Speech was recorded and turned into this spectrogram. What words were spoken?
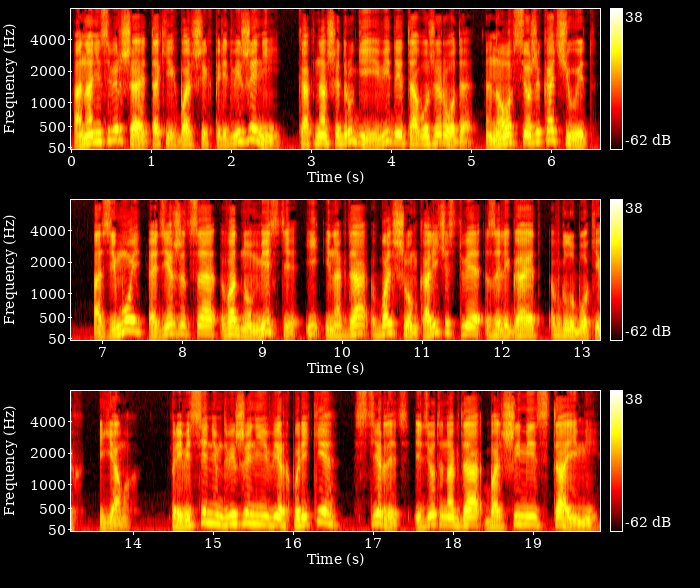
Она не совершает таких больших передвижений, как наши другие виды того же рода, но все же кочует, а зимой держится в одном месте и иногда в большом количестве залегает в глубоких ямах. При весеннем движении вверх по реке стерлядь идет иногда большими стаями.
